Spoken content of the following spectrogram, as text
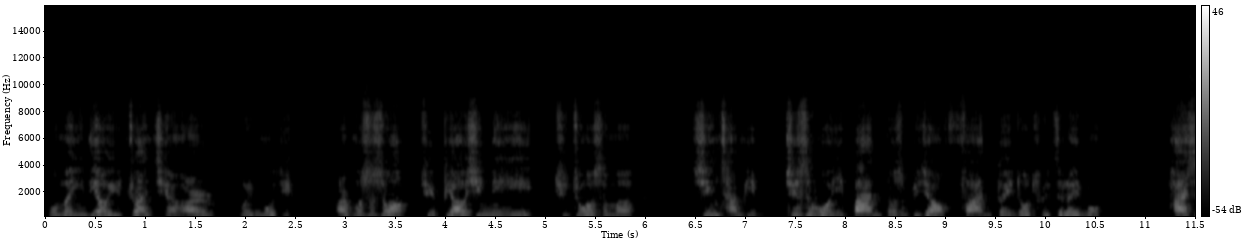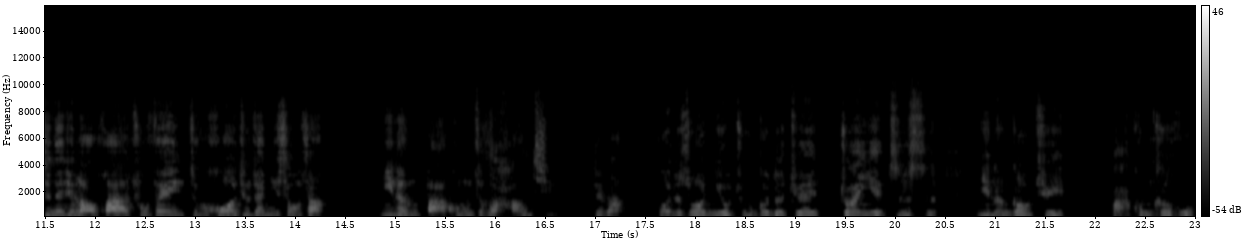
我们一定要以赚钱而为目的，而不是说去标新立异去做什么新产品。其实我一般都是比较反对做垂直类目。还是那句老话，除非这个货就在你手上，你能把控这个行情，对吧？或者说你有足够的专专业知识，你能够去把控客户。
